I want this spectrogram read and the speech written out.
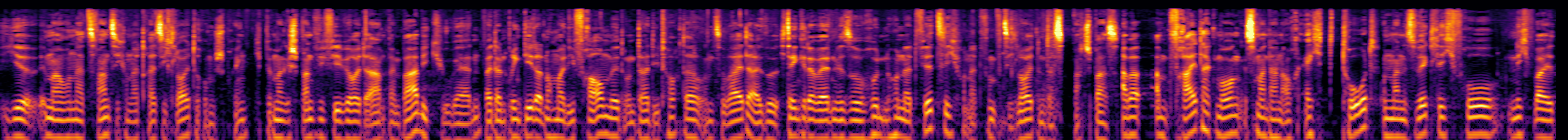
hier immer 120, 130 Leute rumspringen. Ich bin mal gespannt, wie viel wir heute Abend beim Barbecue werden, weil dann bringt jeder nochmal die Frau mit und da die Tochter und so weiter. Also ich denke, da werden wir so 140, 150 Leute und das macht Spaß. Aber am Freitagmorgen ist man dann auch echt tot und man ist wirklich froh, nicht weil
